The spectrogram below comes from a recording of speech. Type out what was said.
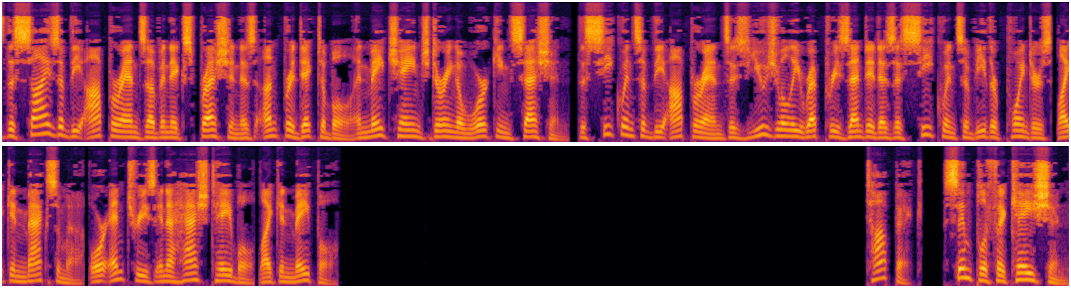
the size of the operands of an expression is unpredictable and may change during a working session, the sequence of the operands is usually represented as a sequence of either pointers like in Maxima or entries in a hash table like in Maple. Topic: Simplification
